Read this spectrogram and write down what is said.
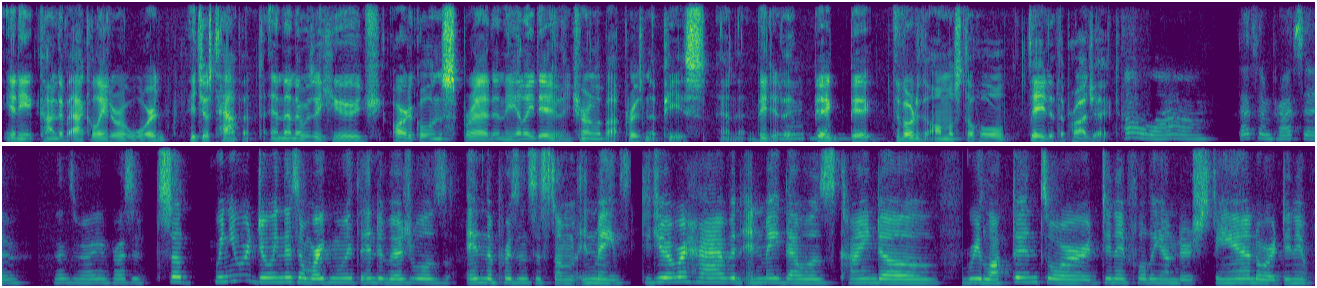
any kind of accolade or award. It just happened. And then there was a huge article and spread in the LA Daily Journal about Prison of Peace. And they did a mm-hmm. big, big, devoted almost the whole day to the project. Oh, wow. That's impressive. That's very impressive. So, when you were doing this and working with individuals in the prison system, inmates, did you ever have an inmate that was kind of reluctant or didn't fully understand or didn't,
